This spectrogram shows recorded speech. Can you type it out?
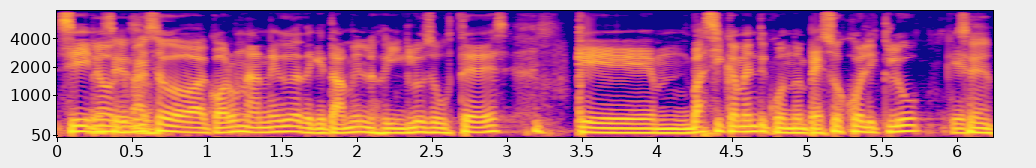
Sí, no, que me hizo acordar una anécdota que también los incluso a ustedes, que mm, básicamente cuando empezó Holly Club, que Sí. es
